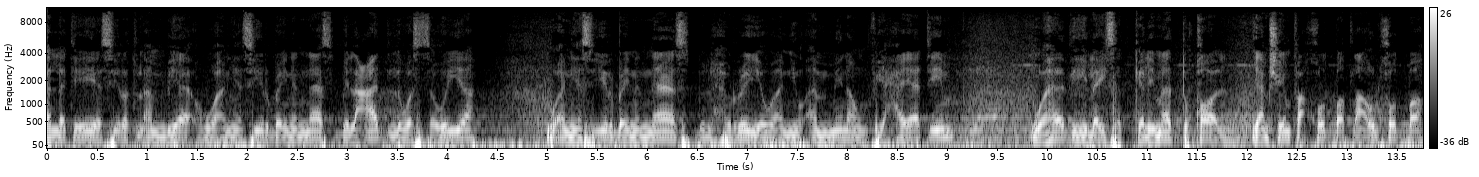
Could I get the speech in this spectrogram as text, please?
التي هي سيرة الأنبياء هو أن يسير بين الناس بالعدل والسوية وأن يسير بين الناس بالحرية وأن يؤمنهم في حياتهم. وهذه ليست كلمات تقال. يعني مش ينفع خطبة أطلع أقول خطبة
